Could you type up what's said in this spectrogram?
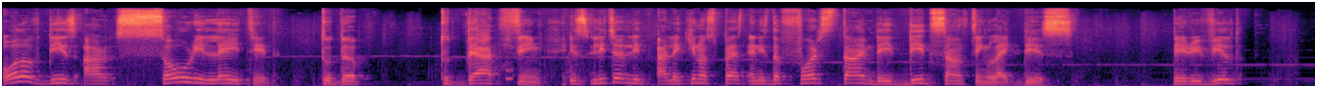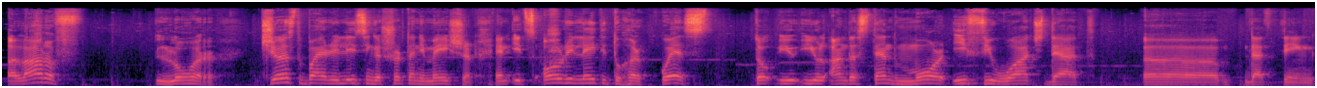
All of these are so related to the to that thing. It's literally Arlecchino's past and it's the first time they did something like this. They revealed a lot of lore just by releasing a short animation and it's all related to her quest so you you'll understand more if you watch that uh, that thing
